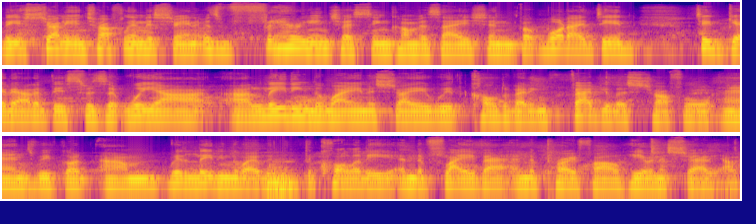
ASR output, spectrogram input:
the Australian truffle industry, and it was a very interesting conversation. But what I did did get out of this was that we are, leading the way in Australia with cultivating fabulous truffle, and we've got um, we're leading the way with the quality and the flavour and the profile here in Australia.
